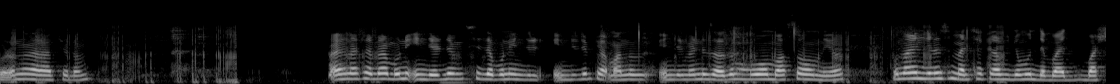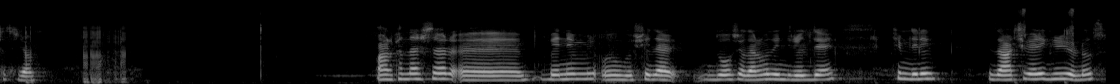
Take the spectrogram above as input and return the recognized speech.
Buradan aratıyorum. Arkadaşlar ben bunu indirdim. Siz de bunu indir, indirip yapmanız, indirmeniz lazım. Bu olmazsa olmuyor. Bunlar indirirse ben tekrar videomu de başlatacağım. Arkadaşlar e, benim şeyler dosyalarımız indirildi. Şimdilik arşivlere giriyoruz.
